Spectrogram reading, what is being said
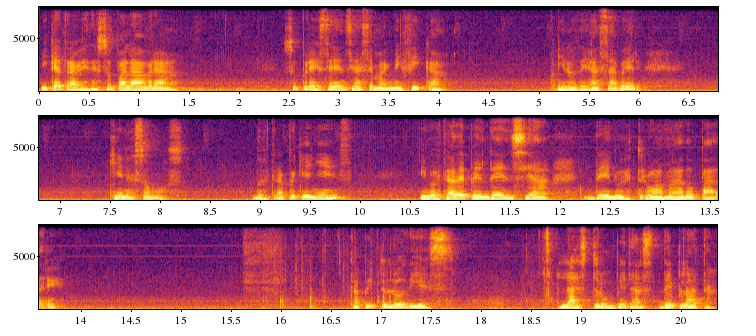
y que a través de su palabra su presencia se magnifica y nos deja saber quiénes somos, nuestra pequeñez y nuestra dependencia de nuestro amado Padre. Capítulo 10. Las trompetas de plata.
